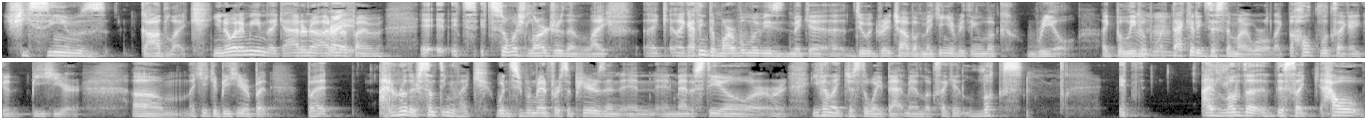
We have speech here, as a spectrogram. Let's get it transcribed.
she seems godlike. You know what I mean? Like I don't know. I don't know if I'm. It, it- it's it's so much larger than life. Like like I think the Marvel movies make a, a do a great job of making everything look real, like believable. Like that could exist in my world. Like the Hulk looks like I could be here, um, like he could be here. But but I don't know. There's something like when Superman first appears in in, in Man of Steel, or, or even like just the way Batman looks. Like it looks, it. I love the this like how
